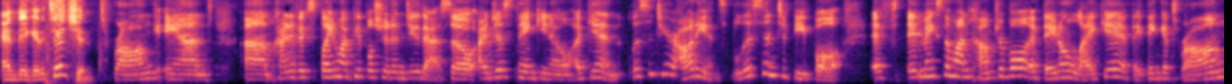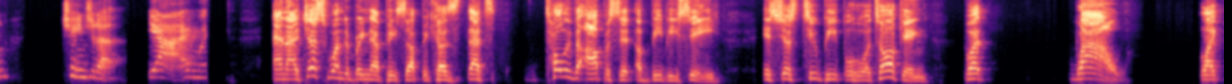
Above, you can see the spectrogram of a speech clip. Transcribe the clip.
and they get attention. It's wrong and um, kind of explain why people shouldn't do that. So I just think, you know, again, listen to your audience, listen to people. If it makes them uncomfortable, if they don't like it, if they think it's wrong, change it up. Yeah, I'm with And I just wanted to bring that piece up because that's totally the opposite of BBC. It's just two people who are talking, but wow. Like,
